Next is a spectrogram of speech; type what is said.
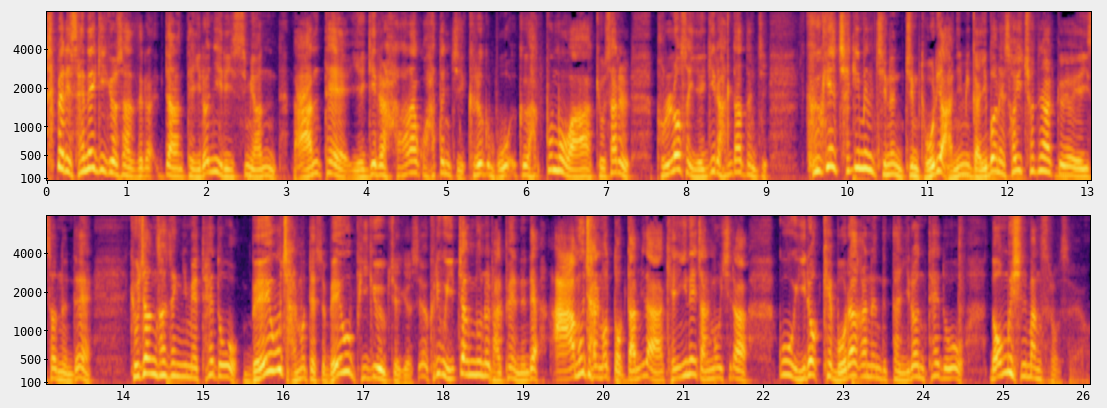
특별히 새내기 교사들한테 이런 일이 있으면 나한테 얘기를 하라고 하든지 그리고 뭐, 그 학부모와 교사를 불러서 얘기를 한다든지 그게 책임을 지는 지금 도리 아닙니까? 이번에 서희초등학교에 있었는데 교장 선생님의 태도 매우 잘못됐어요. 매우 비교육적이었어요. 그리고 입장문을 발표했는데 아무 잘못도 없답니다. 개인의 잘못이라고 이렇게 몰아가는 듯한 이런 태도 너무 실망스러웠어요.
